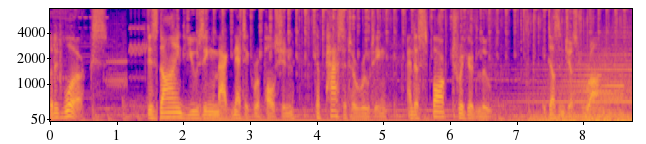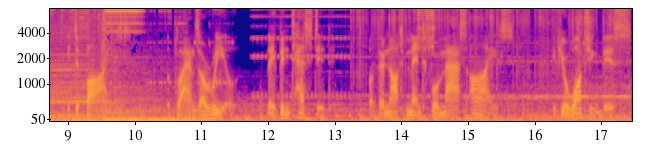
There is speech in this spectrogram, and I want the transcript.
But it works. Designed using magnetic repulsion, capacitor routing, and a spark-triggered loop. It doesn't just run. It defies. The plans are real. They've been tested. But they're not meant for mass eyes. If you're watching this,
